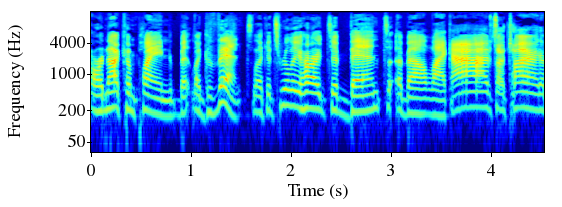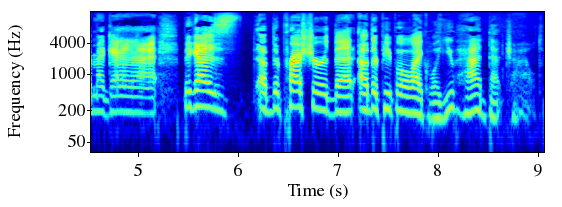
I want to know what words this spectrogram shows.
or not complain, but like vent. Like it's really hard to vent about like ah, I'm so tired of my kid because of the pressure that other people are like. Well, you had that child.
